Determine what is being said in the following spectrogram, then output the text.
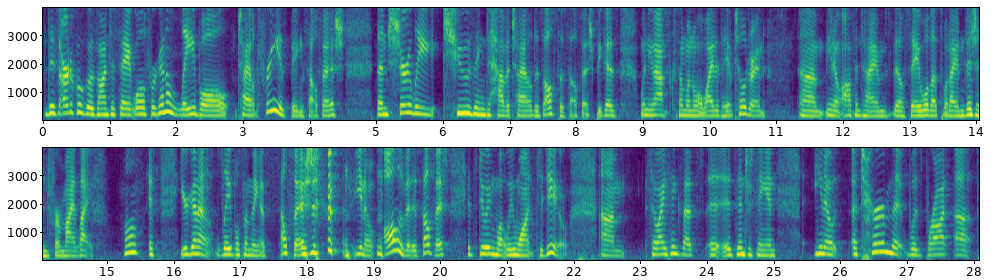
this article goes on to say, well, if we're going to label child free as being selfish, then surely choosing to have a child is also selfish because when you ask someone, well, why did they have children? Um, you know, oftentimes they'll say, well, that's what I envisioned for my life. Well, if you're going to label something as selfish, you know, all of it is selfish. It's doing what we want to do. Um, so I think that's it's interesting, and you know, a term that was brought up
